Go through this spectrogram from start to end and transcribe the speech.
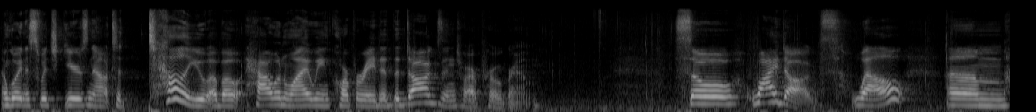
I'm going to switch gears now to tell you about how and why we incorporated the dogs into our program. So why dogs? Well, um,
